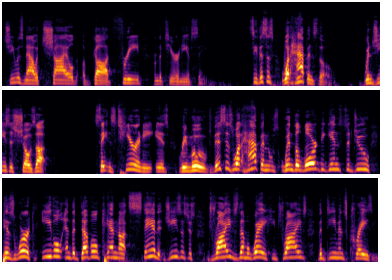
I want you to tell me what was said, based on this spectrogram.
She was now a child of God, freed from the tyranny of Satan. See, this is what happens though when Jesus shows up. Satan's tyranny is removed. This is what happens when the Lord begins to do his work. Evil and the devil cannot stand it. Jesus just drives them away, he drives the demons crazy.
